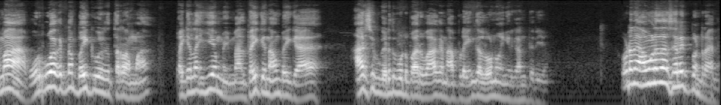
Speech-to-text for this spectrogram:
ஏம்மா ஒரு ரூபா கட்டினா பைக் தர்றாம்மா? பைக்கெல்லாம் இஎம்ஐம்மா அந்த பைக்கு நான் பைக்கா ஆர்சி புக் எடுத்து போட்டு பாரு வாங்க நாப்பில் எங்கே லோன் வாங்கியிருக்கான்னு தெரியும். உடனே அவங்கள தான் செலக்ட் பண்ணுறாங்க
